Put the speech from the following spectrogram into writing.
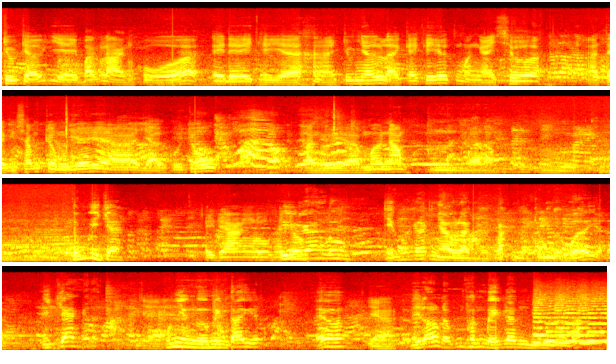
chú trở về bản làng của ED thì à, chú nhớ lại cái ký ức mà ngày xưa à, từng sống chung với à, vợ của chú là người à, Mơ Nông. Ừ, là đâu ừ. đúng y chang. Iran luôn hả y chú? gan luôn. Chỉ có khác nhau là người bắc người trung người quế vậy đó. Y chang vậy đó. Dạ. cũng như người miền tây vậy đó. Hiểu không? Dạ. thì đó là cũng phân biệt ra người bắc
